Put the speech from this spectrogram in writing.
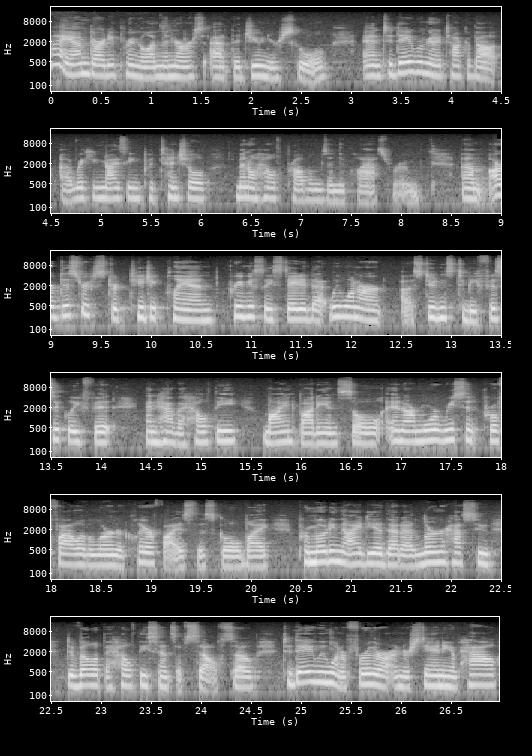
Hi, I'm Dardie Pringle. I'm the nurse at the junior school, and today we're going to talk about uh, recognizing potential mental health problems in the classroom. Um, our district strategic plan previously stated that we want our uh, students to be physically fit and have a healthy mind, body, and soul, and our more recent profile of a learner clarifies this goal by promoting the idea that a learner has to develop a healthy sense of self. So today we want to further our understanding of how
